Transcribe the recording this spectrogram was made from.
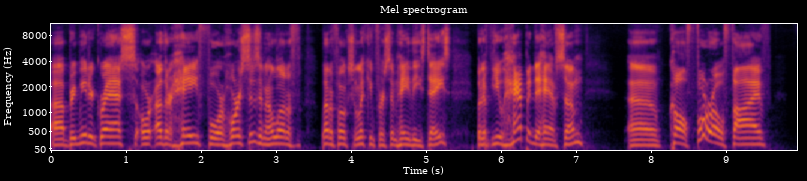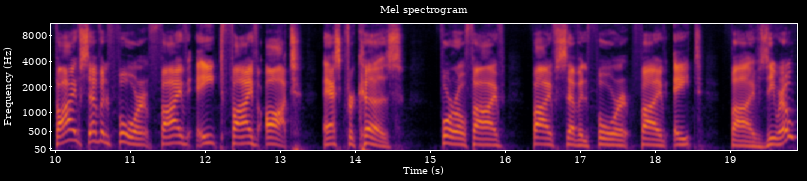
uh, Bermuda grass or other hay for horses, and a lot of a lot of folks are looking for some hay these days. But if you happen to have some, uh, call 405 574 585 aught. Ask for Cuz 405 574 5850.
